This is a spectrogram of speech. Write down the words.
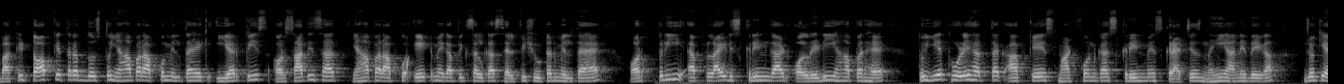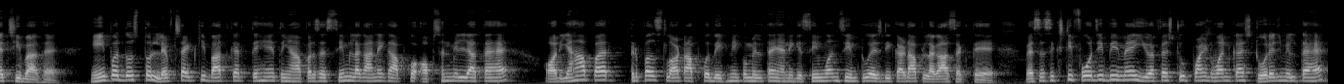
बाकी टॉप की तरफ़ दोस्तों, यहाँ पर आपको मिलता है एक ईयर पीस और साथ ही साथ यहाँ पर आपको 8 मेगापिक्सल का सेल्फी शूटर मिलता है, और pre applied screen guard already यहाँ पर है। तो ये थोड़ी हद तक आपके स्मार्टफ़ोन का स्क्रीन में स्क्रैचेज नहीं आने देगा, जो कि अच्छी बात है। यहीं पर दोस्तों लेफ़्ट साइड की बात करते हैं तो यहाँ पर से सिम लगाने का आपको ऑप्शन मिल जाता है और यहाँ पर ट्रिपल स्लॉट आपको देखने को मिलता है, यानी कि SIM one, SIM two H card आप लगा सकते हैं। वैसे सिक्सटी फोर जी में U F S two point one का स्टोरेज मिलता है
